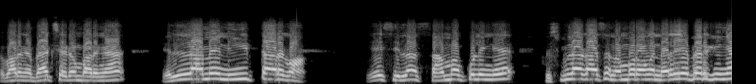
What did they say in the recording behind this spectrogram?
பாருங்க பேக் சைடும் பாருங்க. எல்லாமே நீட்டா இருக்கும். ஏசி எல்லாம் செம கூலிங்கு பிஸ்மிலா காசு நம்புறவங்க நிறைய பேர் இருக்கீங்க.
